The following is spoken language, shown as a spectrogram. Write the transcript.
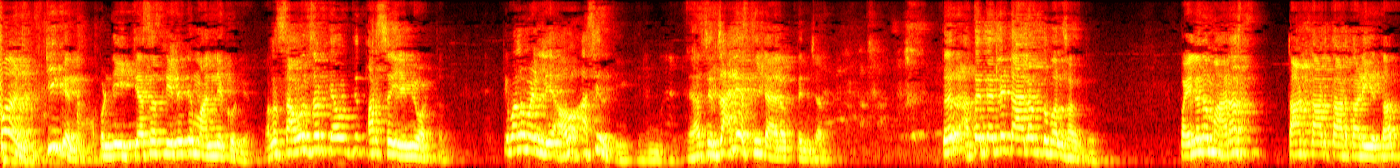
पण ठीक आहे ना आपण जे इतिहासात लिहिले ते मान्य करूया. मला सावंत सर त्यावरती फार संयमी वाटतात. ते मला म्हणले अहो असेल ते. असेल झाले असतील डायलॉग त्यांच्यात. तर आता त्यातले डायलॉग तुम्हाला सांगतो. पहिल्यांदा महाराज ताड ताड ताड ताड येतात.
